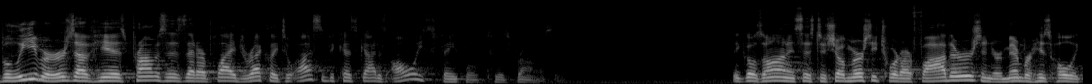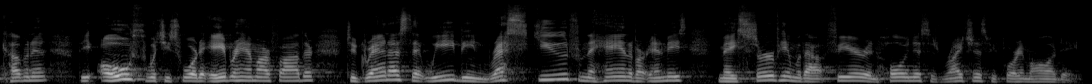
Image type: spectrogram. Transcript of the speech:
believers of his promises that are applied directly to us is because God is always faithful to his promises. It goes on and says to show mercy toward our fathers and to remember his holy covenant, the oath which he swore to Abraham our father, to grant us that we, being rescued from the hand of our enemies, may serve him without fear in holiness and righteousness before him all our days.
